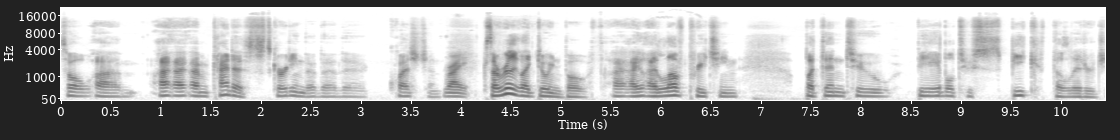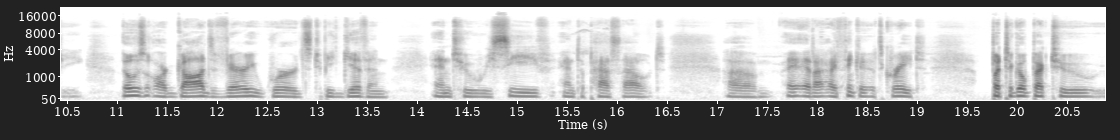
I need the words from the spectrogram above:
So um, I, I'm kind of skirting the, the, the question Right. because I really like doing both. I, I, I love preaching, but then to be able to speak the liturgy, those are God's very words to be given and to receive and to pass out. Um, and I, I think it's great. But to go back to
